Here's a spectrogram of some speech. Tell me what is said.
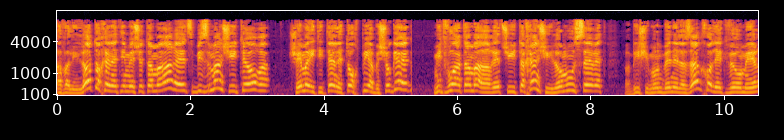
אבל היא לא טוחנת עם אשת עם הארץ בזמן שהיא טהורה. שמא היא תיתן לתוך פיה בשוגג, מתבואת עם הארץ שייתכן שהיא לא מאוסרת. רבי שמעון בן אלעזר חולק ואומר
